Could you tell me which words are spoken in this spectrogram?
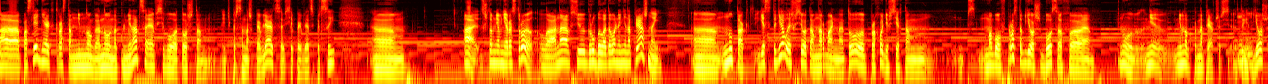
а последнее как раз там немного, но на кульминация всего, то, что там эти персонажи появляются, все появляются персы. Эм... А, что меня в ней расстроило, она всю игру была довольно ненапряжной. Э, ну так, если ты делаешь все там нормально, то проходишь всех там мобов просто бьешь, боссов, э, ну, не, немного поднапрягшись, mm-hmm. ты бьешь.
